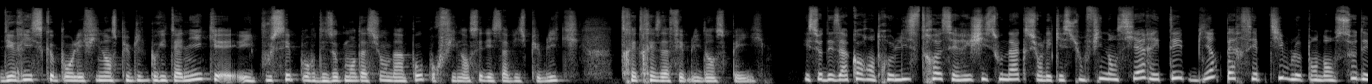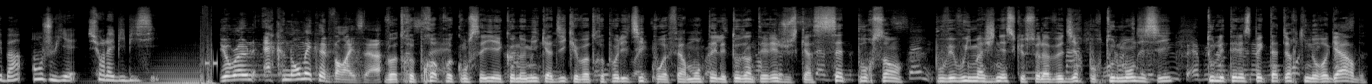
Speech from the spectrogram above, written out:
des risques pour les finances publiques britanniques. Il poussait pour des augmentations d'impôts pour financer des services publics très très affaiblis dans ce pays. Et ce désaccord entre Liz Truss et Rishi Sunak sur les questions financières était bien perceptible pendant ce débat en juillet sur la BBC. Votre propre conseiller économique a dit que votre politique pourrait faire monter les taux d'intérêt jusqu'à 7%. Pouvez-vous imaginer ce que cela veut dire pour tout le monde ici, tous les téléspectateurs qui nous regardent?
